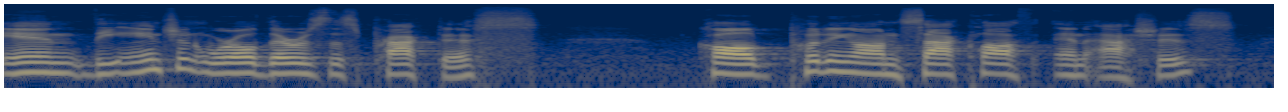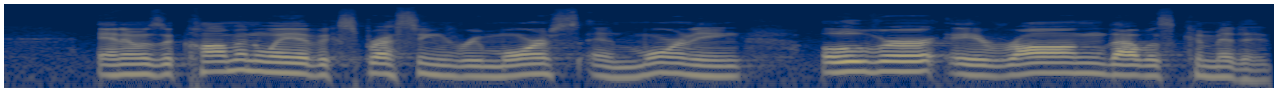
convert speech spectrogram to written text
In the ancient world, there was this practice called putting on sackcloth and ashes, and it was a common way of expressing remorse and mourning over a wrong that was committed.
